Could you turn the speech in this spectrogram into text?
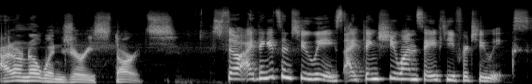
don't know when jury starts. So I think it's in two weeks. I think she won safety for two weeks.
